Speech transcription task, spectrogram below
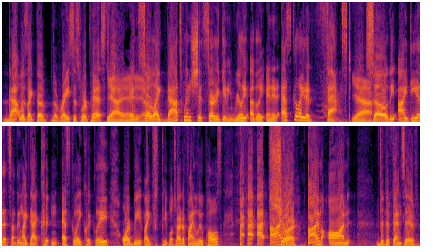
that was like the the racists were pissed. Yeah, yeah, And yeah, so like that's when shit started getting really ugly, and it escalated fast. Yeah. So the idea that something like that couldn't escalate quickly or be like people try to find loopholes, I, I, I, I'm- Sure. I'm on the defensive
